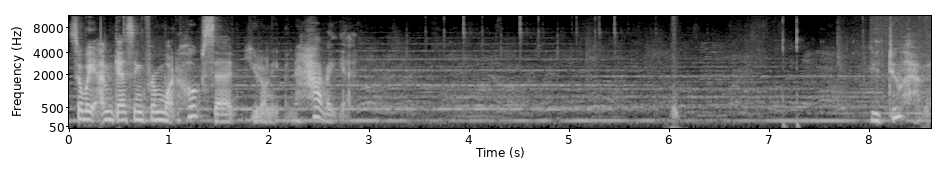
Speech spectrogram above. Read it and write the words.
so wait, I'm guessing from what Hope said, you don't even have it yet. You do have it.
